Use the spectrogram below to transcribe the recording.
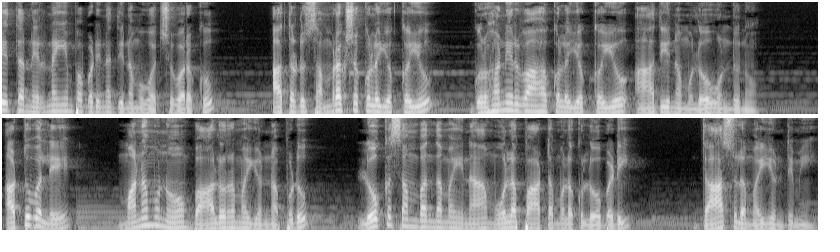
చేత నిర్ణయింపబడిన దినము వచ్చు వరకు అతడు సంరక్షకుల యొక్కయు గృహ నిర్వాహకుల యొక్కయు ఆధీనములో ఉండును. అటువలే మనమును బాలురమయ్యున్నప్పుడు లోక సంబంధమైన మూలపాఠములకు లోబడి దాసులమయ్యుంటిమి.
